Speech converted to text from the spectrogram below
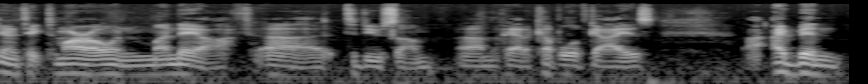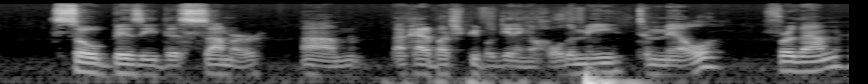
going to take tomorrow and Monday off uh, to do some. Um, I've had a couple of guys. I've been so busy this summer. Um, I've had a bunch of people getting a hold of me to mill for them,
